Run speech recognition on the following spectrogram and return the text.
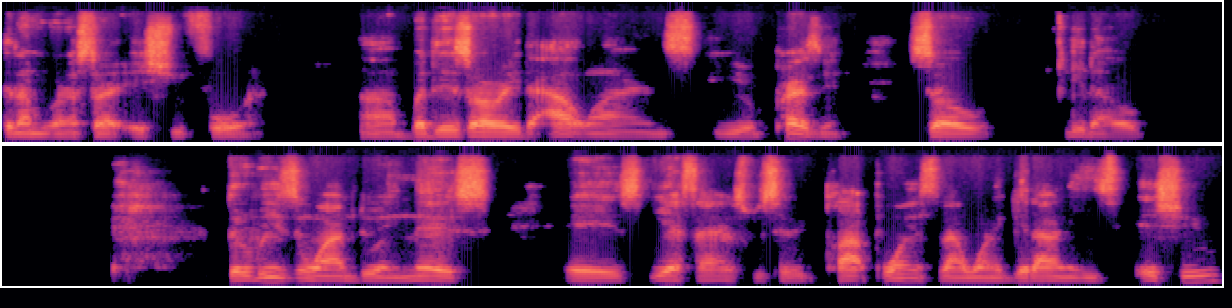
then I'm going to start issue four. Um, but there's already the outlines you're present. So you know, the reason why I'm doing this is yes, I have specific plot points that I want to get out in each issue,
